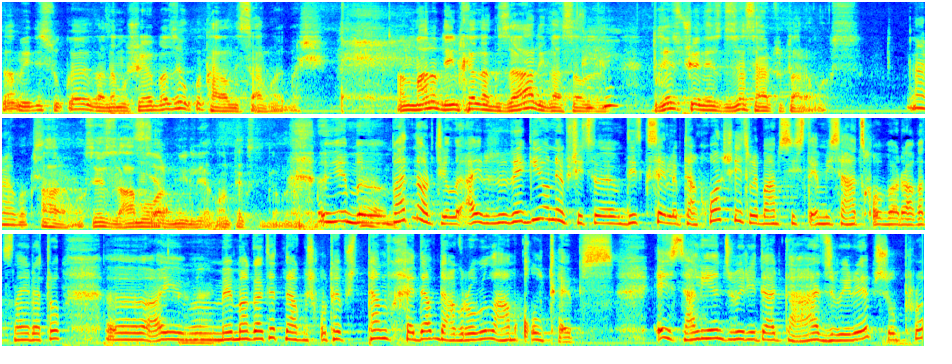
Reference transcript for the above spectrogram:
და მიდის უკვე გადამუშავებაზე, უკვე ქაღალდის წარმოებაში. ანუ მანამდე იმ ხელა გზა არის გასავლელი. დღეს ჩვენ ეს გზა საერთოდ არ აქვს. არა გვაქვს. არა გვაქვს. ეს ამოვარდნილია კონტექსტი და ბატონორჩილ, აი რეგიონებში დისკსელებთან ხო არ შეიძლება ამ სისტემის აწყობა რაღაცნაირად, რომ აი მე მაგალითად ნაგვის ყუთებთან ხედავ დაგროვილ ამ ყუთებს. ეს ძალიან ძვირი და გააძვირებს უფრო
